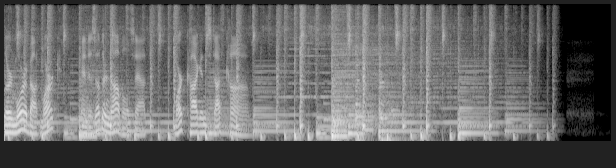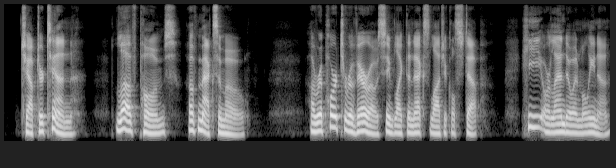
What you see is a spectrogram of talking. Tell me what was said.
Learn more about Mark and his other novels at markcoggins.com. Chapter 10 Love Poems of Maximo. A report to Rivero seemed like the next logical step. He, Orlando, and Melina,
